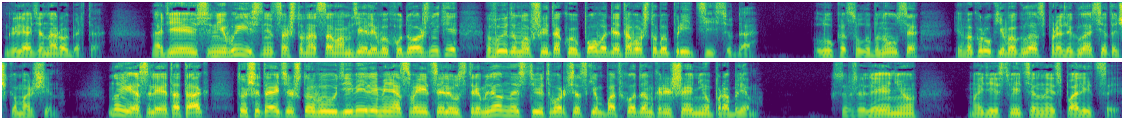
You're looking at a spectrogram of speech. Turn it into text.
глядя на Роберта. — Надеюсь, не выяснится, что на самом деле вы художники, выдумавшие такой повод для того, чтобы прийти сюда». Лукас улыбнулся, и вокруг его глаз пролегла сеточка морщин. «Но если это так, то считайте, что вы удивили меня своей целеустремленностью и творческим подходом к решению проблем». «К сожалению, мы действительно из полиции».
